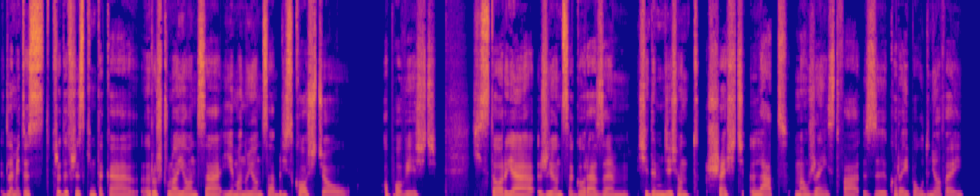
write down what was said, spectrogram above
Dla mnie to jest przede wszystkim taka rozczulająca i emanująca bliskością opowieść. Historia żyjącego razem 76 lat małżeństwa z Korei Południowej.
